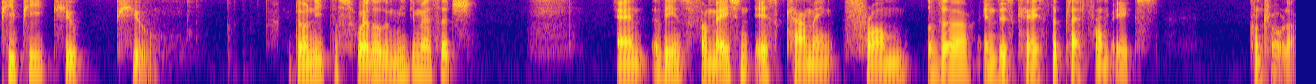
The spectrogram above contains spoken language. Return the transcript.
PPQQ. You don't need to swallow the MIDI message. And the information is coming from the, in this case, the platform X controller.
